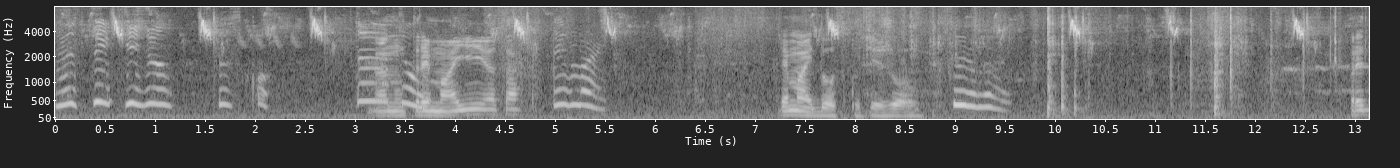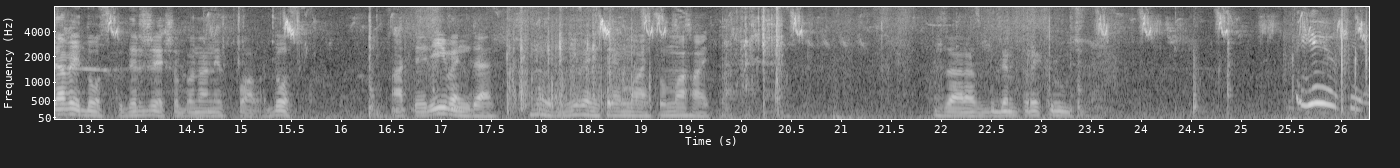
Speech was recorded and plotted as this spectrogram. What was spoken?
Нести. А ну тримай її отак. Тримай, Тримай доску тяжелу. тримай. Придави доску, держи, щоб вона не впала. Доску. А ти рівень держиш? Ну, рівень тримай, помагай. Зараз будемо прикручувати. Їхня.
